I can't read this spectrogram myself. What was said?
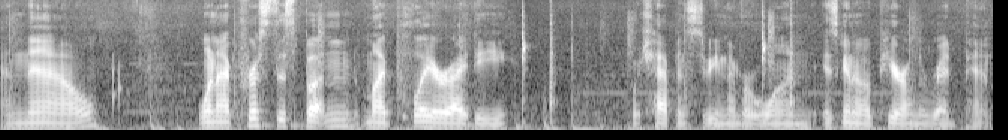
And now, when I press this button, my player ID, which happens to be number one, is going to appear on the red pin.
